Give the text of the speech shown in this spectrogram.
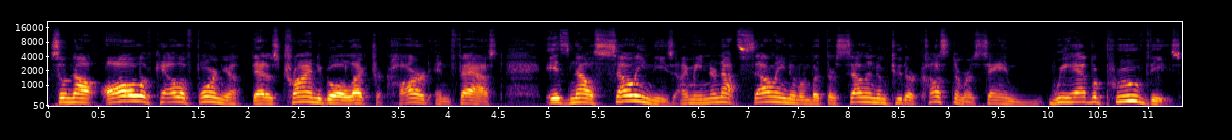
So now all of California that is trying to go electric hard and fast is now selling these. I mean, they're not selling them, but they're selling them to their customers, saying, We have approved these.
